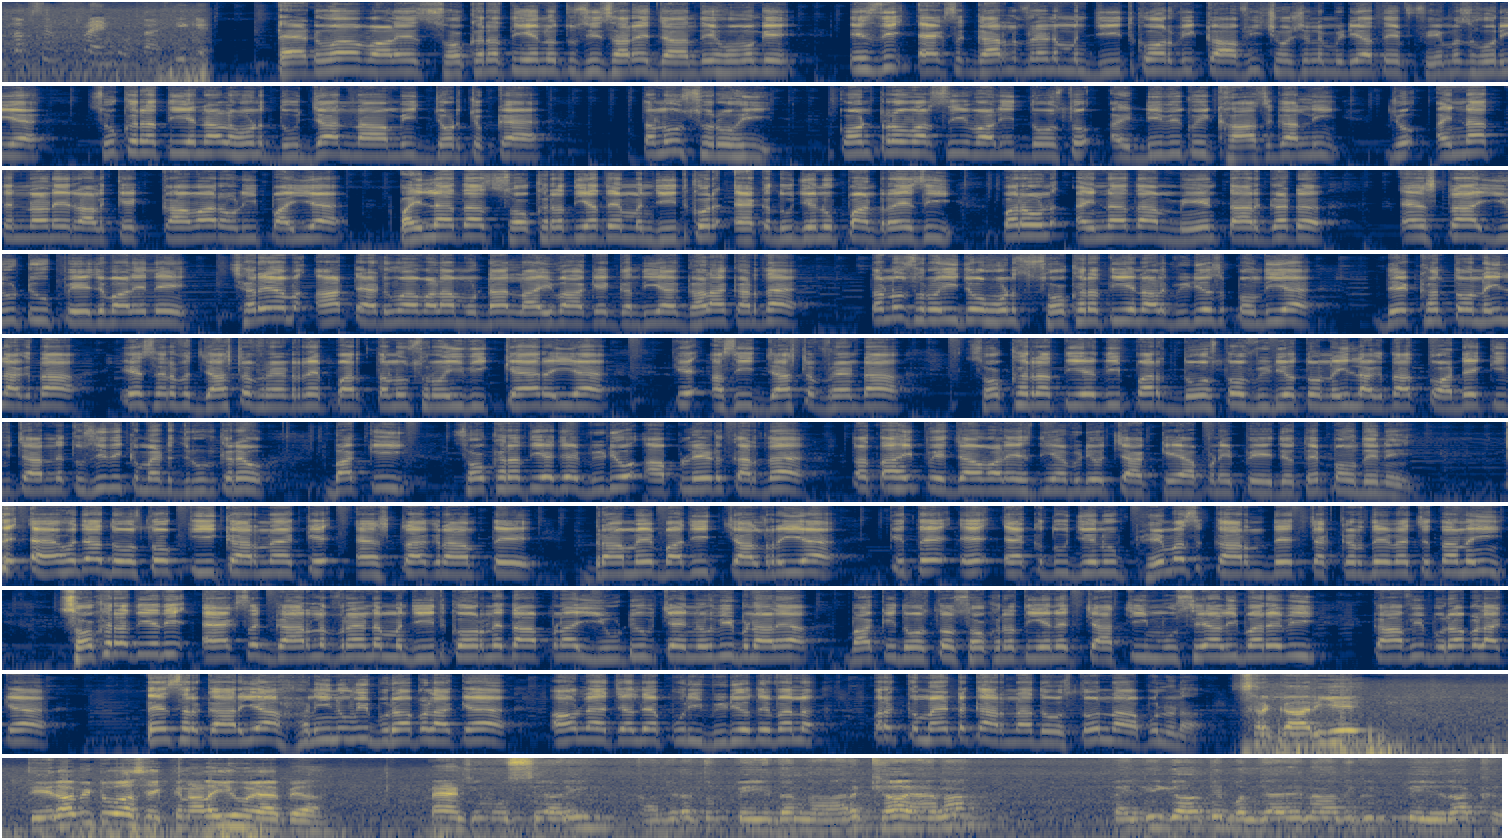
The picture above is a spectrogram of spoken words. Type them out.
मतलब सिर्फ फ्रेंड होता है ठीक है ਟੈਟੂਆਂ ਵਾਲੇ ਸੁਖ ਰਤੀਏ ਨੂੰ ਤੁਸੀਂ ਸਾਰੇ ਜਾਣਦੇ ਹੋਵੋਗੇ ਇਸ ਦੀ ਐਕਸ ਗਰਲਫ੍ਰੈਂਡ ਮਨਜੀਤ ਕੌਰ ਵੀ ਕਾਫੀ ਸੋਸ਼ਲ ਮੀਡੀਆ ਤੇ ਫੇਮਸ ਹੋ ਰਹੀ ਹੈ ਸੁਖ ਰਤੀਏ ਨਾਲ ਹੁਣ ਦੂਜਾ ਨਾਮ ਵੀ ਜੁੜ ਚੁੱਕਾ ਹੈ ਤਨੂ ਸਰੋਹੀ ਕੰਟਰੋਵਰਸੀ ਵਾਲੀ ਦੋਸਤੋ ਐਡੀ ਵੀ ਕੋਈ ਖਾਸ ਗੱਲ ਨਹੀਂ ਜੋ ਇਹਨਾਂ ਤਿੰਨਾਂ ਨੇ ਰਲ ਕੇ ਕਾਵਾਂ ਰੋਲੀ ਪਾਈ ਹੈ ਪਹਿਲਾਂ ਤਾਂ ਸੁਖ ਰਤੀਆ ਤੇ ਮਨਜੀਤ ਕੌਰ ਇੱਕ ਦੂਜੇ ਨੂੰ ਭੰਡ ਰਹੇ ਸੀ ਪਰ ਹੁਣ ਇਹਨਾਂ ਦਾ main target insta YouTube page ਵਾਲੇ ਨੇ ਸ਼ਰੇਆਮ ਆ ਟੈਟੂਆਂ ਵਾਲਾ ਮੁੰਡਾ ਲਾਈਵ ਆ ਕੇ ਗੰਦੀਆਂ ਗਾਲਾਂ ਕੱਢਦਾ ਹੈ। ਤਨੂ ਸਰੋਈ ਜੋ ਹੁਣ ਸੁਖ ਰਤੀਏ ਨਾਲ ਵੀਡੀਓਜ਼ ਪਾਉਂਦੀ ਹੈ, ਦੇਖਣ ਤੋਂ ਨਹੀਂ ਲੱਗਦਾ। ਇਹ ਸਿਰਫ ਜਸਟ ਫਰੈਂਡ ਨੇ, ਪਰ ਤਨੂ ਸਰੋਈ ਵੀ ਕਹਿ ਰਹੀ ਹੈ ਕਿ ਅਸੀਂ ਜਸਟ ਫਰੈਂਡਾਂ, ਸੁਖ ਰਤੀਏ ਦੀ, ਪਰ ਦੋਸਤੋ ਵੀਡੀਓ ਤੋਂ ਨਹੀਂ ਲੱਗਦਾ। ਤੁਹਾਡੇ ਕੀ ਵਿਚਾਰ ਨੇ, ਤੁਸੀਂ ਵੀ ਕਮੈਂਟ ਜ਼ਰੂਰ ਕਰਿਓ। ਬਾਕੀ ਸੁਖ ਰਤੀਏ ਜੇ ਵੀਡੀਓ ਅਪਲੋਡ ਕਰਦਾ ਤਾਂ ਤਾਂ ਹੀ ਪੇਜਾਂ ਵਾਲੇ ਇਸ ਦੀਆਂ ਵੀਡੀਓ ਚੱਕ ਕੇ ਆਪਣੇ ਪੇਜ ਦੇ ਉੱਤੇ ਪਾਉਂਦੇ ਨੇ। ਤੇ ਇਹੋ ਜਿਹਾ ਦੋਸਤੋ ਕੀ ਕਰਨਾ ਹੈ ਕਿ ਇੰਸਟਾਗ੍ਰam ਤੇ ਡਰਾਮੇਬਾਜ਼ੀ ਚੱਲ ਰਹੀ ਹੈ? ਕਿਤੇ ਇਹ ਇੱਕ ਦੂਜੇ ਨੂੰ ਫੇਮਸ ਕਰਨ ਦੇ ਚੱਕਰ ਦੇ ਵਿੱਚ ਤਾਂ ਨਹੀਂ? ਸੁਖ ਰਤੀਏ ਦੀ ਐਕਸ ਗਰਲਫ੍ਰੈਂਡ ਮਨਜੀਤ ਕੌਰ ਨੇ ਤਾਂ ਆਪਣਾ YouTube ਚੈਨਲ ਵੀ ਬਣਾ ਲਿਆ। ਬਾਕੀ ਦੋਸਤੋ, ਸੁਖ ਰਤੀਏ ਨੇ ਚਾਚੀ ਮੂਸੇ ਵਾਲੀ ਬਾਰੇ ਵੀ ਕਾਫੀ ਬੁਰਾ ਭਲਾ ਕਿਹਾ ਤੇ ਸਰਕਾਰੀਆ ਹਣੀ ਨੂੰ ਵੀ ਬੁਰਾ ਭਲਾ ਕਿਹਾ ਆਓ ਲੈ ਚੱਲਦੇ ਆ ਪੂਰੀ ਵੀਡੀਓ ਦੇ ਵੱਲ। ਪਰ ਕਮੈਂਟ ਕਰਨਾ ਦੋਸਤੋ, ਨਾ ਭੁੱਲਣਾ। ਸਰਕਾਰੀਏ ਤੇਰਾ ਵੀ ਢੋਆ ਸੇਕਣ ਵਾਲਾ ਹੀ ਹੋਇਆ ਪਿਆ। ਭੈਣ ਜੀ, ਮੂਸੇ ਵਾਲੀ ਆ ਜਿਹੜਾ ਤੂੰ ਪੇਜ ਦਾ ਨਾਂ ਰੱਖਿਆ ਹੋਇਆ ਨਾ, ਪਹਿਲੀ ਗੱਲ ਤੇ ਬੰਦਿਆਂ ਦੇ ਨਾਂ ਤੇ ਕੋਈ ਪੇਜ ਰੱਖ।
